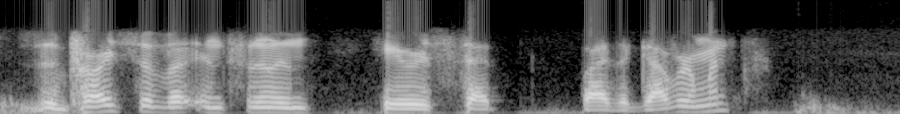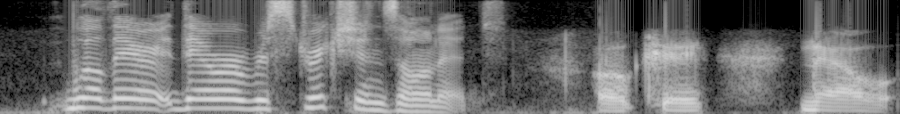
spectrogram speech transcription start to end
the price of insulin here is set by the government. Well, there there are restrictions on it. Okay, now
